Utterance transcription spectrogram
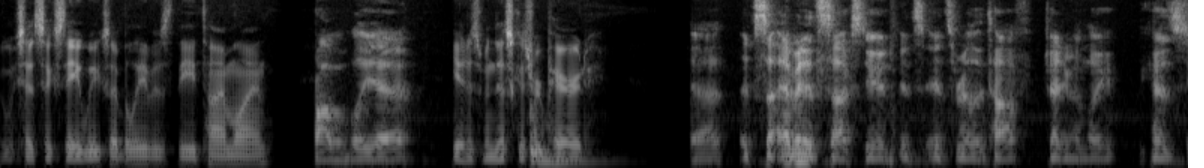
we said six to eight weeks, I believe, is the timeline. Probably, yeah, He had his meniscus repaired. Yeah. It's. I mean, it sucks, dude. It's it's really tough, genuinely, because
